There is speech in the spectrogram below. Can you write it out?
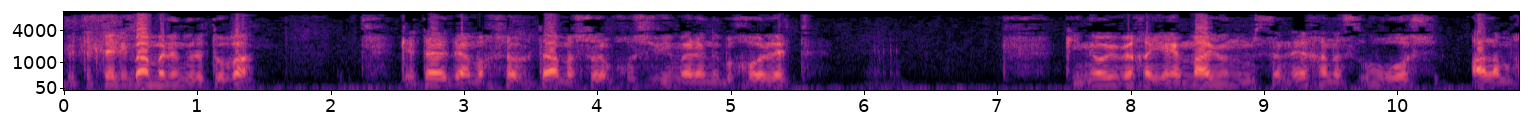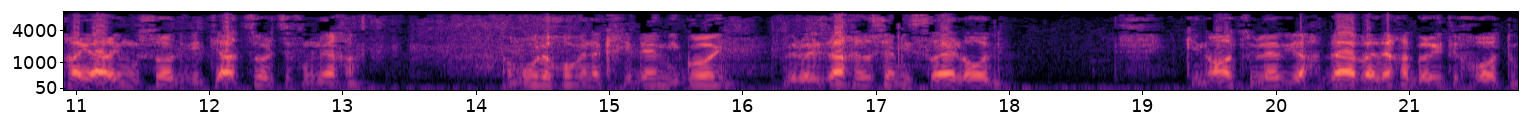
ותתה ליבם עלינו לטובה. כי אתה יודע מחשבתם אשר הם חושבים עלינו בכל עת. כי הנה אויביך יהמיון ומשנאיך נשאו ראש, על עמך יערימו סוד ויתייעצו על צפוניך. אמרו לכו ונכחידם מגוי, ולא יזכר שם ישראל עוד. כי נועצו לב יחדיו, עליך ברית יכרותו.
